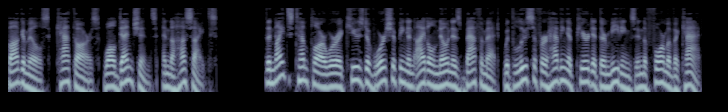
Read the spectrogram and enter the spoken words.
Bogomils, Cathars, Waldensians, and the Hussites. The Knights Templar were accused of worshipping an idol known as Baphomet, with Lucifer having appeared at their meetings in the form of a cat.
